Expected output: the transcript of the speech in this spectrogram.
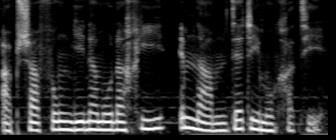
Abschaffung jener Monarchie im Namen der Demokratie.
